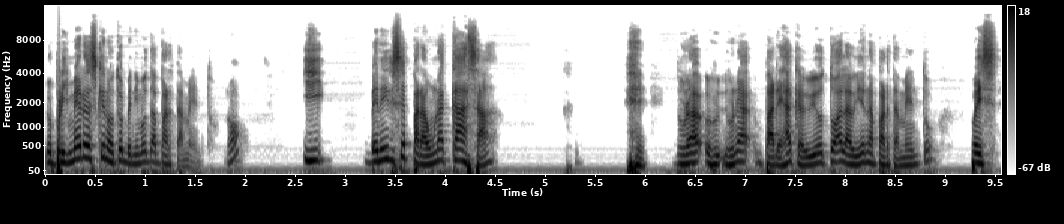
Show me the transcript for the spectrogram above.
Lo primero es que nosotros venimos de apartamento, ¿no? Y venirse para una casa de una, pareja que ha vivido toda la vida en apartamento, pues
